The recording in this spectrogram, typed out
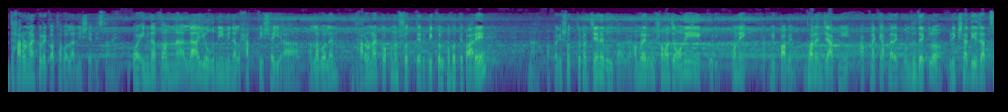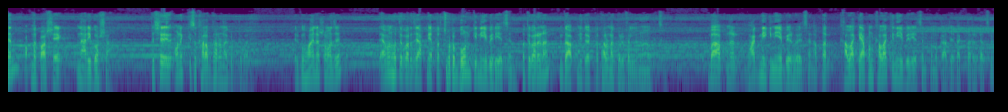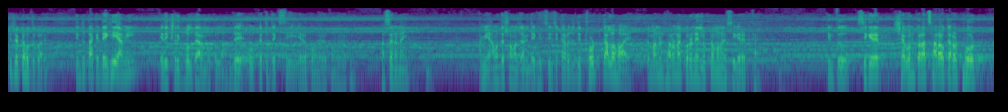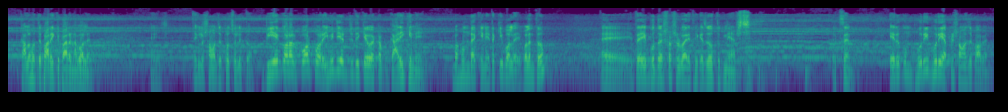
ধারণা করে কথা বলা নিষেধ ইসলামে। আল্লাহ বলেন, ধারণা কখনো সত্যের বিকল্প হতে পারে না। আপনাকে সত্যটা জেনে বলতে হবে। আমরা এরকম সমাজে অনেক করি, অনেক আপনি পাবেন। ধরেন যে আপনি, আপনাকে আপনার এক বন্ধু দেখল, রিক্সা দিয়ে যাচ্ছেন, আপনার পাশে এক নারী বসা। তো সে অনেক কিছু খারাপ ধারণা করতে পারে। এরকম হয় না সমাজে? এমন হতে পারে যে আপনি আপনার ছোট বোনকে নিয়ে বেরিয়েছেন। হতে পারে না? কিন্তু আপনি তো একটা ধারণা করে ফেললেন অন্য কিছু। বা আপনার ভাগ্নিকে নিয়ে বের হয়েছেন। আপনার খালাকে, আপন খালাকে নিয়ে বেরিয়েছেন কোনো কাজে, ডাক্তারের কাছে, কিছু একটা হতে পারে। কিন্তু তাকে দেখেই আমি এদিক সেদিক বলতে আরম্ভ করলাম যে, ওকে তো দেখছি, এরকম এরকম এরকম। আছে না নাই? আমি, আমাদের সমাজে আমি দেখেছি যে, কারও যদি ঠোঁট কালো হয়, তো মানুষ ধারণা করে নেই লোকটা মনে হয় সিগারেট খায়। কিন্তু সিগারেট সেবন করা ছাড়াও কারও ঠোঁট কালো হতে পারে কি পারে না, বলেন। এই এগুলো সমাজে প্রচলিত। বিয়ে করার পর পর ইমিডিয়েট যদি কেউ একটা গাড়ি কিনে বা হুন্ডা কিনে, এটা কি বলে, বলেন তো? এই তো এই বোধহয় শ্বশুর বাড়ি থেকে যৌতুক নিয়ে আসছে। দেখছেন? এরকম ভুরি ভুরি আপনি সমাজে পাবেন।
